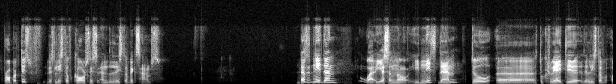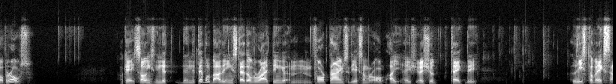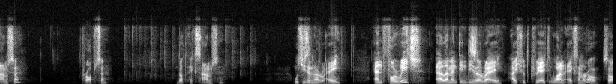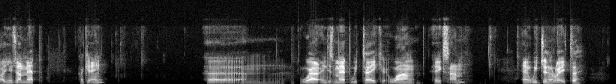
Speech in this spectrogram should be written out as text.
properties, this list of courses and the list of exams. Does it need them? Well, yes and no. It needs them to uh, to create the, the list of, of rows. Okay, so in, in the in the table body, instead of writing um, four times the exam row, I, I, sh I should take the list of exams props dot exams which is an array and for each element in this array I should create one exam row so I use a map again where in this map we take one exam and we generate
